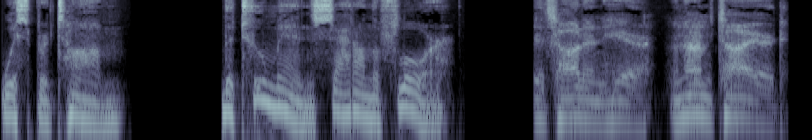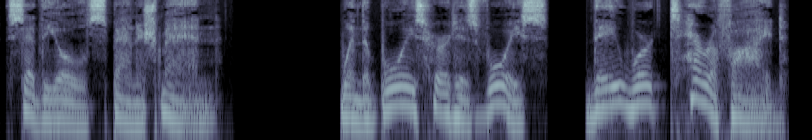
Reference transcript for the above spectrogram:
whispered Tom. The two men sat on the floor, It's hot in here, and I'm tired. said the old Spanish man. When the boys heard his voice, they were terrified,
